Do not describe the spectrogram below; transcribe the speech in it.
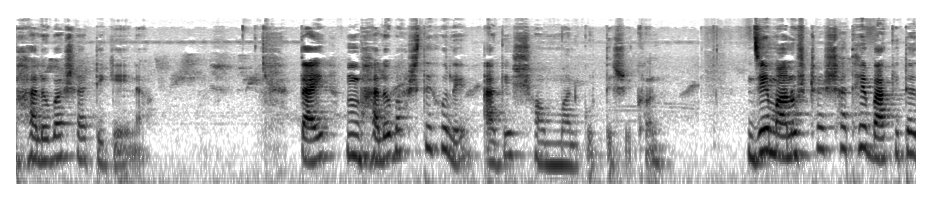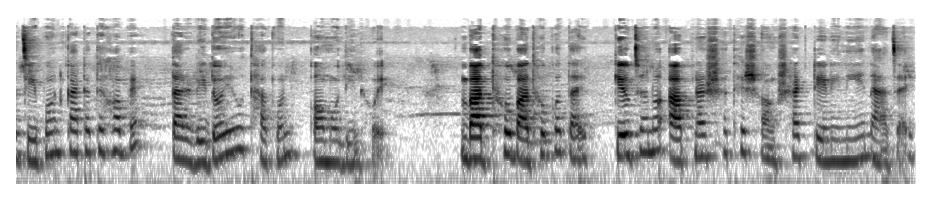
ভালোবাসা টিকেই না। তাই ভালোবাসতে হলে আগে সম্মান করতে শিখুন। যে মানুষটার সাথে বাকিটা জীবন কাটাতে হবে, তার হৃদয়েও থাকুন অমলিন হয়ে। বাধ্য বাধকতায় কেউ যেন আপনার সাথে সংসার টেনে নিয়ে না যায়।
